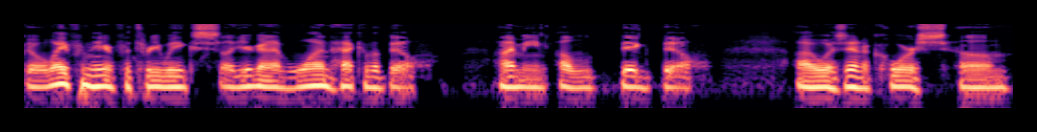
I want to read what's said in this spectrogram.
go away from here for three weeks, uh, you're going to have one heck of a bill. I mean, a big bill. I was in a course um,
